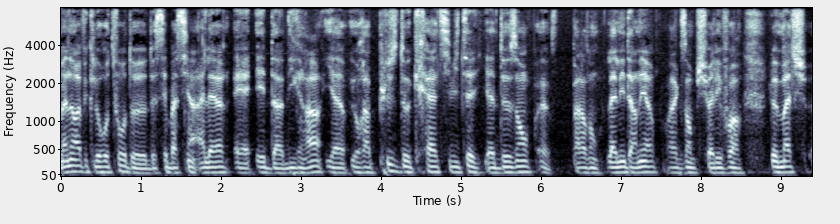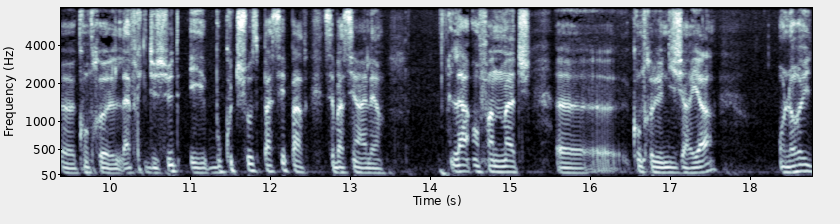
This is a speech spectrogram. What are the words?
maintenant, avec le retour de, Sébastien Haller et, et d'Adigra, il y, aura plus de créativité. Il y a deux ans, euh, pardon, l'année dernière, par exemple, je suis allé voir le match euh, contre l'Afrique du Sud et beaucoup de choses passaient par Sébastien Haller. Là, en fin de match euh, contre le Nigeria, on aurait eu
